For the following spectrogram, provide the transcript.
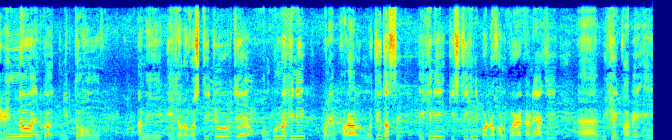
বিভিন্ন এনেকুৱা নৃত্যসমূহ আমি এই জনগোষ্ঠীটোৰ যে সম্পূৰ্ণখিনি মানে ভঁৰাল মজুত আছে সেইখিনি কৃষ্টিখিনি প্ৰদৰ্শন কৰাৰ কাৰণে আজি বিশেষভাৱে এই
